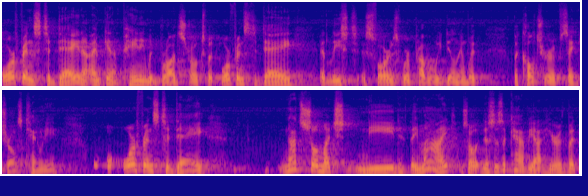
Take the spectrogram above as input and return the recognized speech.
orphans today, and I'm, again, I'm painting with broad strokes, but orphans today, at least as far as we're probably dealing with the culture of St. Charles County, orphans today not so much need, they might, so this is a caveat here, but,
